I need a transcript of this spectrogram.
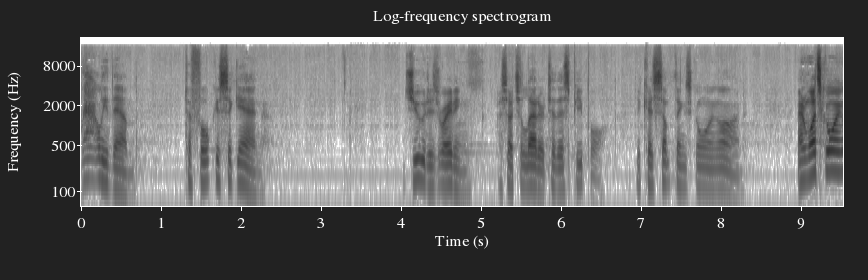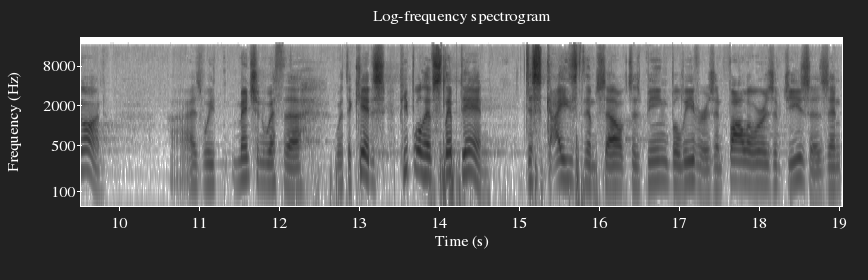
rally them to focus again. Jude is writing such a letter to this people because something's going on. And what's going on? Uh, as we mentioned with the, with the kids, people have slipped in, disguised themselves as being believers and followers of Jesus. And,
